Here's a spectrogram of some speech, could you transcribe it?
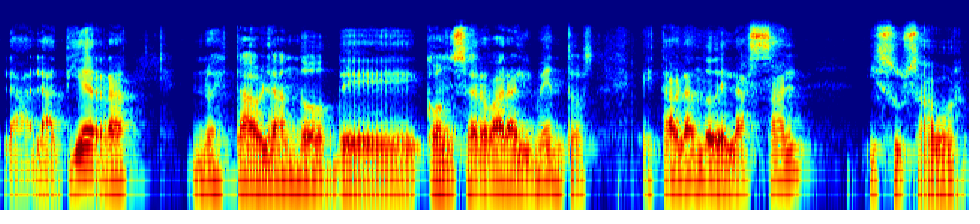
la, la tierra, no está hablando de conservar alimentos, está hablando de la sal y su sabor.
